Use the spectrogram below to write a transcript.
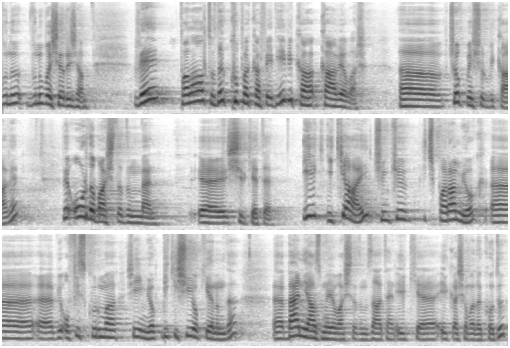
bunu bunu başaracağım. Ve Palo Alto'da Kupa Cafe diye bir ka- kahve var. E, çok meşhur bir kahve. Ve orada başladım ben e, şirkete. İlk iki ay çünkü hiç param yok, e, e, bir ofis kurma şeyim yok, bir kişi yok yanımda. E, ben yazmaya başladım zaten ilk e, ilk aşamada kodu.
